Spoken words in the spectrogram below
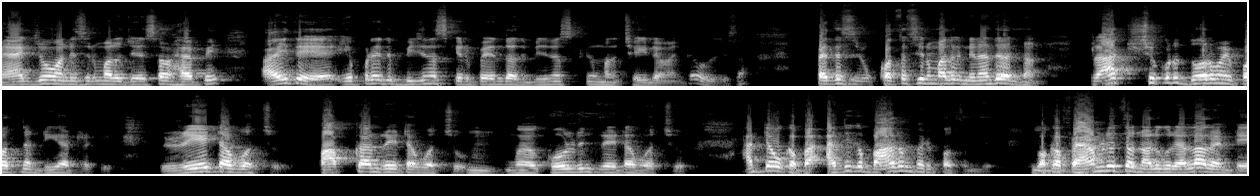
మ్యాక్సిమం అన్ని సినిమాలు చేసాం హ్యాపీ. అయితే ఎప్పుడైతే బిజినెస్కి వెళ్ళిపోయిందో అది బిజినెస్కి మనం చేయలేమంటే వదిలేసాం పెద్ద కొత్త సినిమాలకు నేను అదే అంటున్నాను. ప్రేక్షకుడు దూరం అయిపోతున్నాడు థియేటర్కి రేట్ అవ్వచ్చు. పాప్కార్న్ రేట్ అవ్వచ్చు. ఉమ్, కూల్ డ్రింక్ రేట్ అవ్వచ్చు. అంటే ఒక అధిక భారం పడిపోతుంది. ఒక ఫ్యామిలీతో నలుగురు వెళ్ళాలంటే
